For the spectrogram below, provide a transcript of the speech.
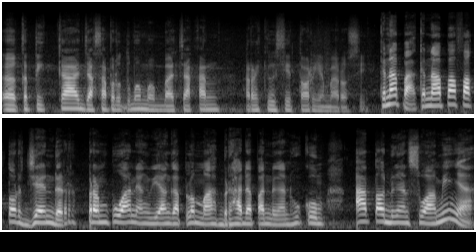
uh, ketika jaksa penuntut umum membacakan rekusitor ya Mbak Rosi. Kenapa? Kenapa faktor gender perempuan yang dianggap lemah berhadapan dengan hukum atau dengan suaminya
